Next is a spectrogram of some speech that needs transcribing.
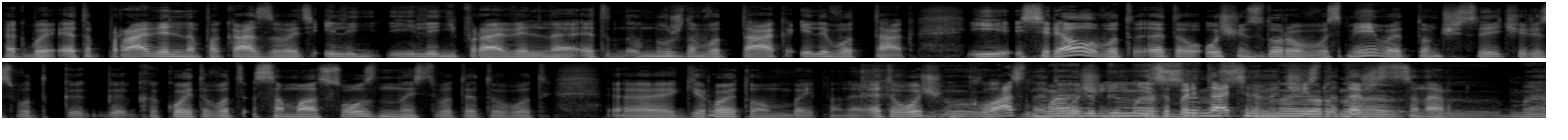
как бы это правильно показывать или, или неправильно, это нужно вот так или вот так. И сериал вот это очень здорово высмеивает, в том числе через вот какую-то вот самоосознанность вот этого вот э, героя Тома Бейтмана. Это очень ну, классно, это очень изобретательно, ним, чисто даже сценарий. Э, моя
